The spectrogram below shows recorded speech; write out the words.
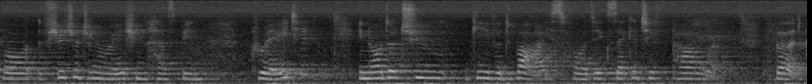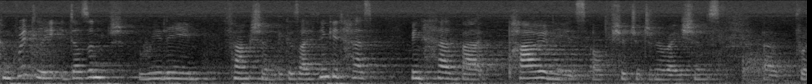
for the Future Generation has been created in order to give advice for the executive power. But concretely, it doesn't really function because I think it has been held by pioneers of future generations, uh, pro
